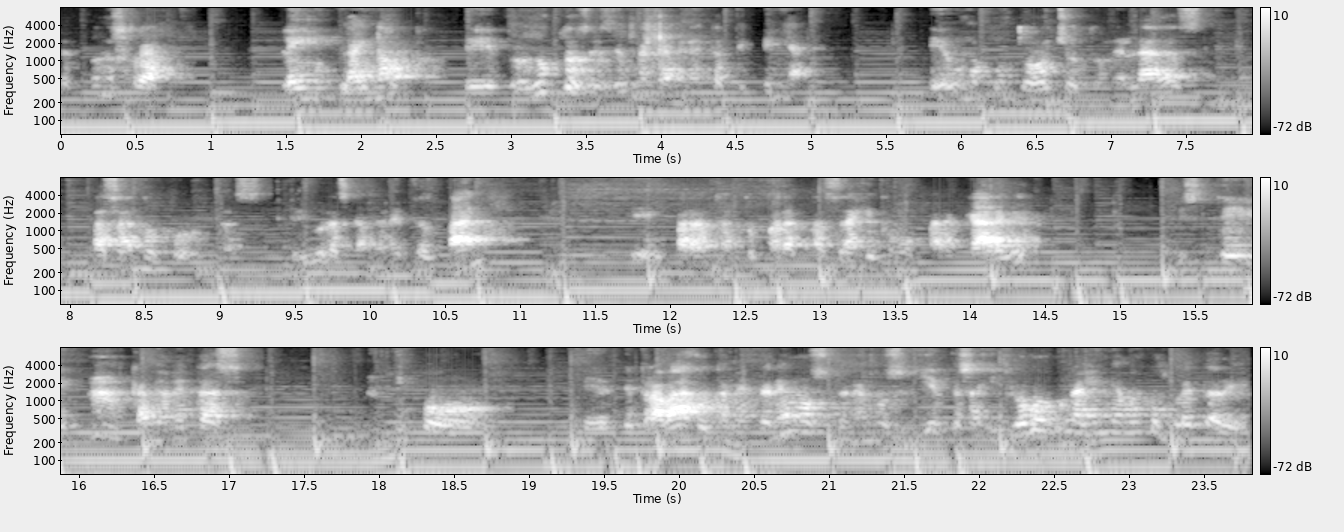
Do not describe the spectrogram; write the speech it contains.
de nuestra line-up de productos desde una camioneta pequeña de 1.8 toneladas, pasando por las, las camionetas van, eh, para, tanto para pasaje como para carga, este, camionetas tipo de, trabajo también tenemos, tenemos y, y luego una línea muy completa de,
